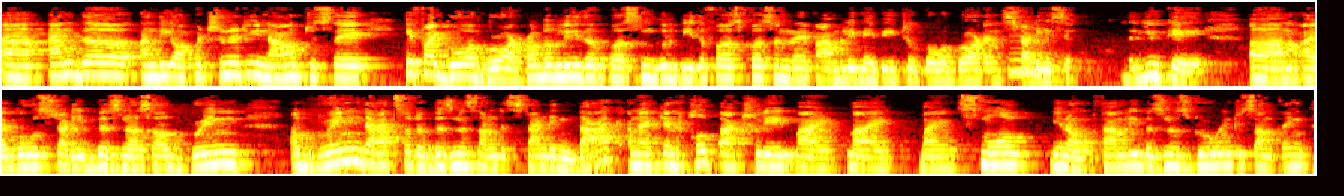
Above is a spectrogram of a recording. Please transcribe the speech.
uh, and the and the opportunity now to say if I go abroad, probably the person will be the first person in their family maybe to go abroad and study. Mm the UK. Um, I go study business. I'll bring I'll bring that sort of business understanding back, and I can help actually my my my small you know family business grow into something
